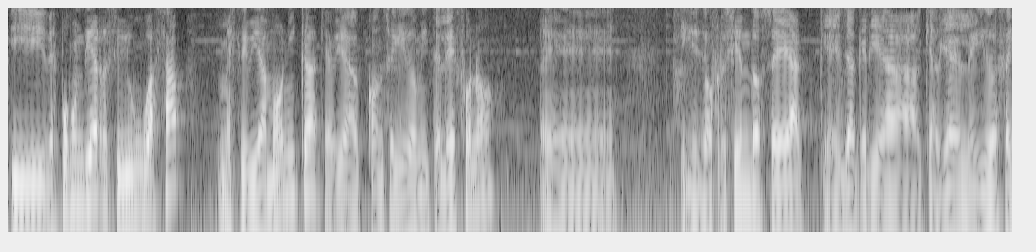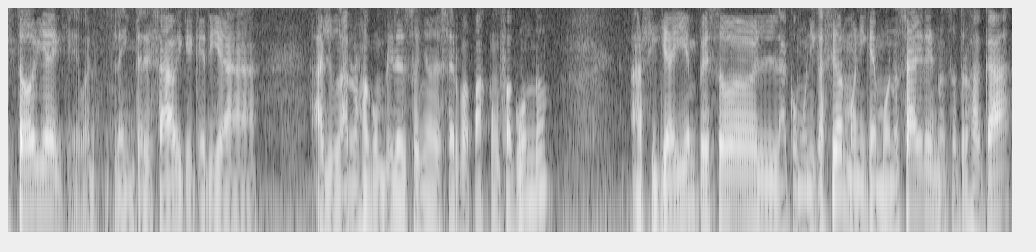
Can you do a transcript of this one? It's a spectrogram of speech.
Y después un día recibí un WhatsApp, me escribía Mónica, que había conseguido mi teléfono, eh, y ofreciéndose a que ella quería, que había leído esa historia y que bueno, le interesaba y que quería ayudarnos a cumplir el sueño de ser papás con Facundo. Así que ahí empezó la comunicación, Mónica en Buenos Aires, nosotros acá,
